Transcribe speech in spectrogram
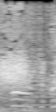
脚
